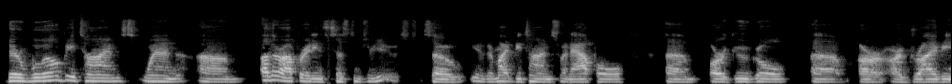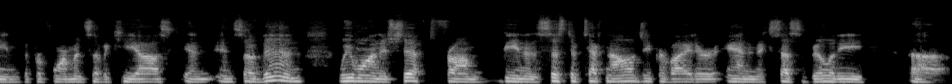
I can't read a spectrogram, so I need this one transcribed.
There will be times when um, other operating systems are used. So you know, there might be times when Apple um, or Google uh, are are driving the performance of a kiosk, and and so then we want to shift from being an assistive technology provider and an accessibility uh,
